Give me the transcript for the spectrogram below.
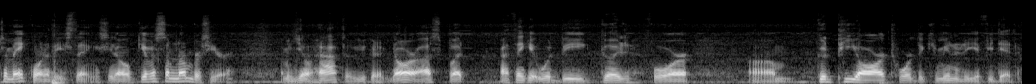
to make one of these things? You know, give us some numbers here. I mean, you don't have to. You could ignore us, but I think it would be good for um, good PR toward the community if you did.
